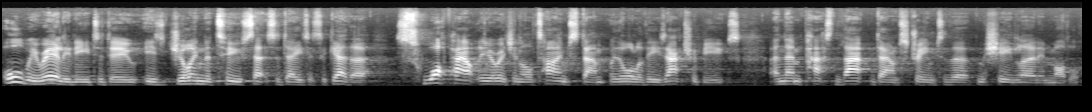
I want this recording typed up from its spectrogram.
all we really need to do is join the two sets of data together, swap out the original timestamp with all of these attributes, and then pass that downstream to the machine learning model,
